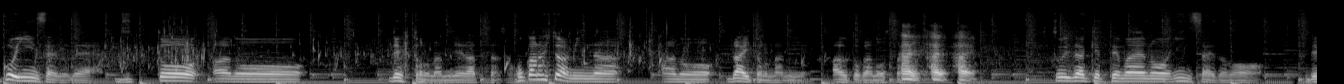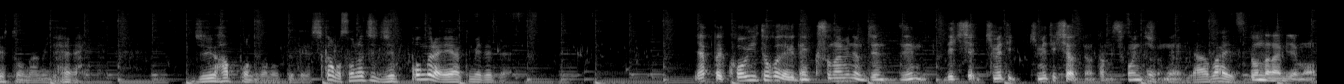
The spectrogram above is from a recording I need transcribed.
ごいインサイドでずっと、あのーレフトの波狙ってたんですよ。他の人はみんな、あのーライトの波、アウトが乗ってたはいんで、はいはい。一人だけ手前のインサイドのレフトの波で18本とか乗ってて、しかもそのうち10本ぐらいエア決めてて、やっぱりこういうところでね、クソ波でも全然できちゃ決めて決めてきちゃうっていうのは多分すごいんでしょうね。やばいですよ。どんな波でも。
